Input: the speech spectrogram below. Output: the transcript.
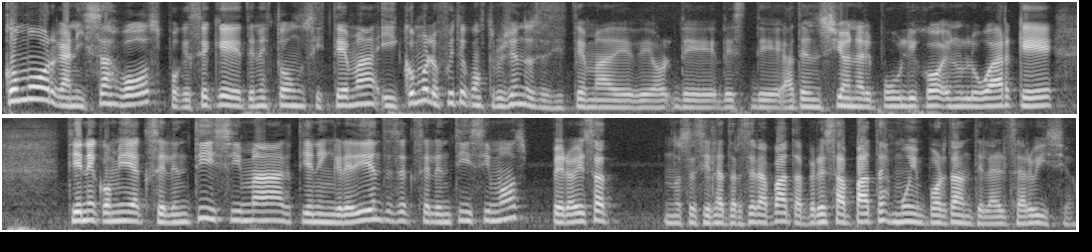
¿Cómo organizás vos? Porque sé que tenés todo un sistema, y cómo lo fuiste construyendo ese sistema de, atención al público en un lugar que tiene comida excelentísima, tiene ingredientes excelentísimos, pero esa, no sé si es la tercera pata, pero esa pata es muy importante, la del servicio.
